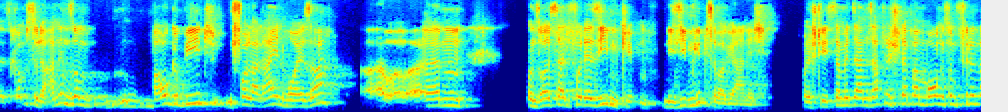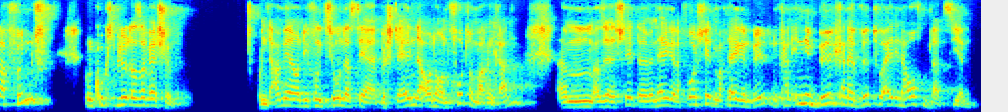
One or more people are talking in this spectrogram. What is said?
Jetzt kommst du da an in so einem Baugebiet voller Reihenhäuser äh, ähm, und sollst halt vor der sieben kippen. Die sieben gibt's aber gar nicht. Und du stehst da mit deinem Sattelschlepper morgens um Viertel nach fünf und guckst blöd aus der Wäsche. Und da haben wir noch die Funktion, dass der Bestellende auch noch ein Foto machen kann. Ähm, also er steht, wenn Helge davor steht, macht Helge ein Bild und kann in dem Bild kann er virtuell den Haufen platzieren.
